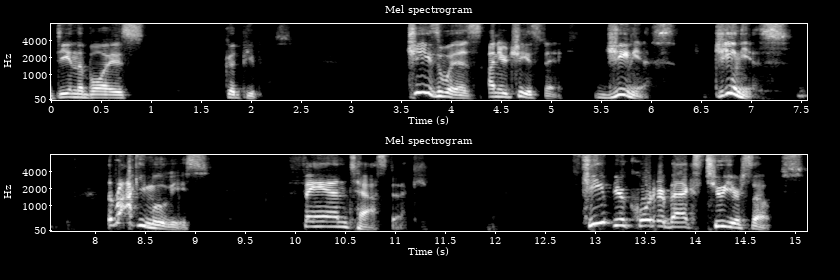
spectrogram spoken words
D and the Boys, good peoples. Cheez Whiz on your cheesesteak, genius, genius. The Rocky movies, fantastic. Keep your quarterbacks to yourselves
